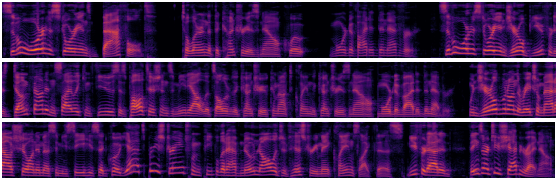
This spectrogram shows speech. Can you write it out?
Civil War historians baffled to learn that the country is now, quote, more divided than ever. Civil War historian Gerald Buford is dumbfounded and slightly confused as politicians and media outlets all over the country have come out to claim the country is now more divided than ever. When Gerald went on the Rachel Maddow show on MSNBC, he said, quote, Yeah, it's pretty strange when people that have no knowledge of history make claims like this. Buford added, Things aren't too shabby right now,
